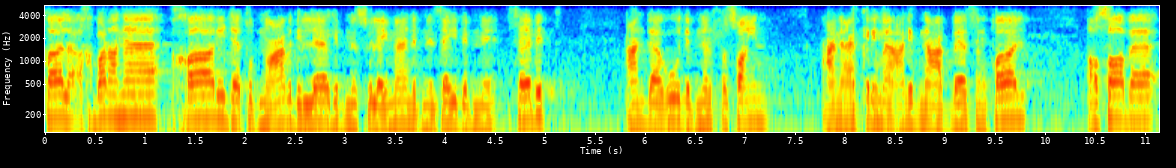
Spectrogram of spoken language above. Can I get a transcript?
قال أخبرنا خارجة بن عبد الله بن سليمان بن زيد بن ثابت عن داود بن الحصين عن عكرمة عن ابن عباس قال أصاب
